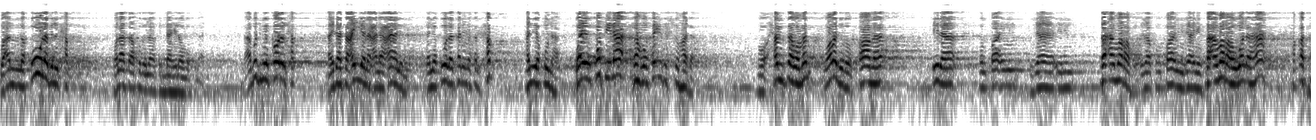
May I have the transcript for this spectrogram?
وأن نقول بالحق ولا تأخذنا في الله لوم فلان لابد من قول الحق. فإذا تعين على عالم أن يقول كلمة الحق فليقولها وإن قتل فهو سيد الشهداء. هو حمزة ومن؟ ورجل قام إلى سلطان جائر فأمره إلى سلطان جائر فأمره ونهاه فقتل.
